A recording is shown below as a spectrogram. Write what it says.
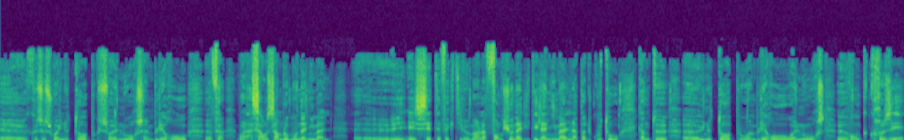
euh, que ce soit une taupe, que ce soit un ours, un blaireau, euh, enfin voilà, ça ressemble au monde animal. Euh, et et c'est effectivement la fonctionnalité. L'animal n'a pas de couteau. Quand euh, une taupe ou un blaireau ou un ours euh, vont creuser,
